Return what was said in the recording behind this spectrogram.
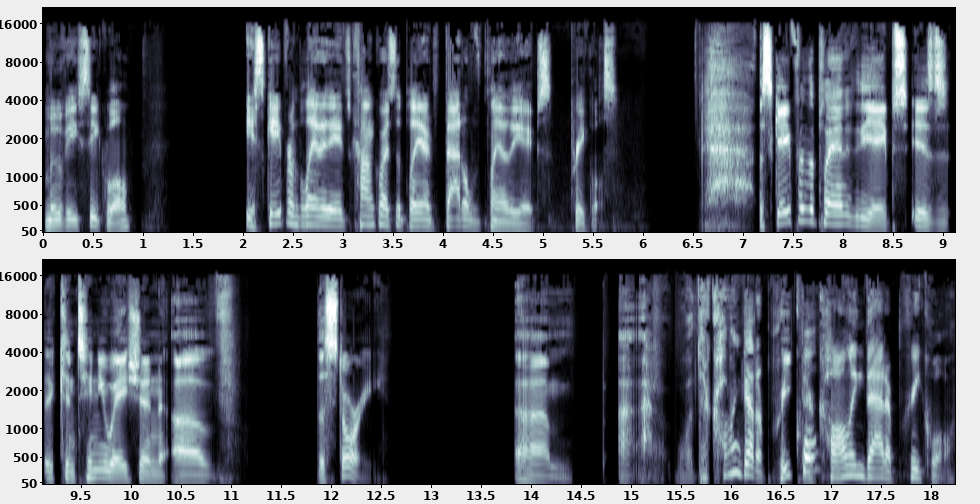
movie sequel, Escape from the Planet of the Apes, Conquest of the Planet, Battle of the Planet of the Apes prequels. Escape from the Planet of the Apes is a continuation of the story. Um uh, what they're calling that a prequel? They're calling that a prequel.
